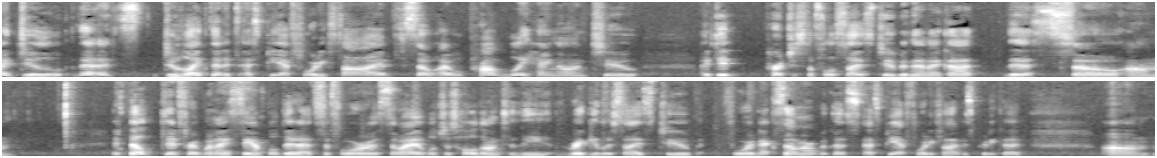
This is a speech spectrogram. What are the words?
I do that it's do like that it's SPF 45, so I will probably hang on to. I did purchase the full size tube, and then I got this, so um, it felt different when I sampled it at Sephora. So I will just hold on to the regular size tube for next summer because SPF 45 is pretty good. Um,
